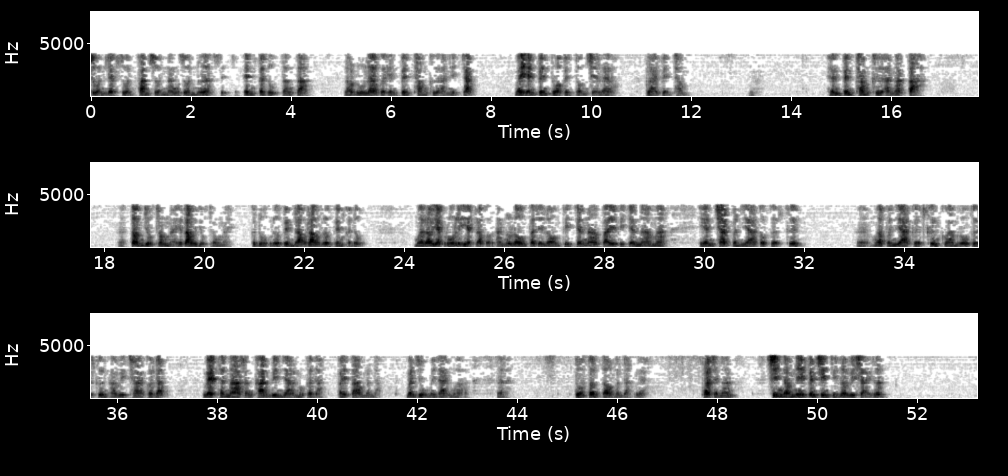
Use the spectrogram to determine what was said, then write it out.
ส่วนเล็บส่วนฟันส่วนหนังส่วนเนื้อเป็นกระดูกต่างๆ เราดูแล้วก็เห็นเป็นธรรมคืออนิจจังไม่เห็นเป็นตัวเป็นตนเสียแล้ว กลายเป็นธรรมเห็นเป็นธรรมคืออนัตตา ตนอยู่ตรงไหน เราอยู่ตรงไหน กระดูกหรือเป็นเราเราหรือเป็นกระดูก เมื่อเราอยากรู้ละเอียดเราก็อนุโลมปฏิโลมพิจารณาไปพิจารณามา เห็นชัดปัญญาก็เกิดขึ้นเมื่อปัญญาเกิดขึ้นความรู้เกิดขึ้น อวิชชาก็ดับ เวทนาสังขารวิญญาณมันก็ดับไปตามมันดับ มันอยู่ไม่ได้เมื่อตัวต้นตอมันดับแล้ว เพราะฉะนั้น สิ่งเหล่านี้เป็นสิ่งที่เราวิสัยเรื่อ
